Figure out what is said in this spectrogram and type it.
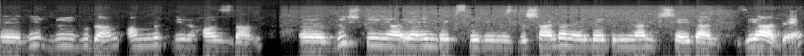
ee, bir duygudan, anlık bir hazdan, e, dış dünyaya endekslediğimiz, dışarıdan elde edilen bir şeyden ziyade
